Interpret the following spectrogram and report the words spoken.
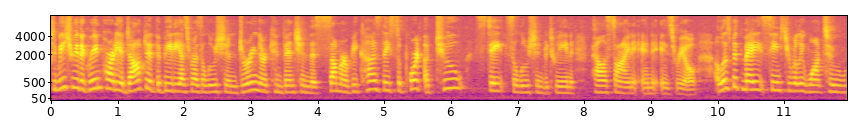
Dimitri, the Green Party adopted the BDS resolution during their convention this summer because they support a two state solution between Palestine and Israel. Elizabeth May seems to really want to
